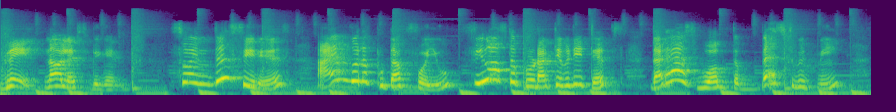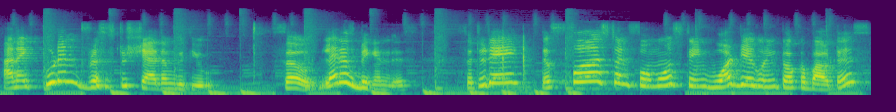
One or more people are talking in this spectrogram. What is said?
Great, now let's begin. So, in this series, I am going to put up for you few of the productivity tips that has worked the best with me and I couldn't resist to share them with you. So, let us begin this. So, today, the first and foremost thing what we are going to talk about is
